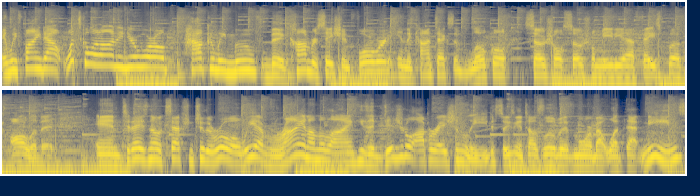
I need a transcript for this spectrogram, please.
and we find out what's going on in your world. How can we move the conversation forward in the context of local, social, social media, Facebook, all of it. And today's no exception to the rule. We have Ryan on the line. He's a digital operation lead. So he's going to tell us a little bit more about what that means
